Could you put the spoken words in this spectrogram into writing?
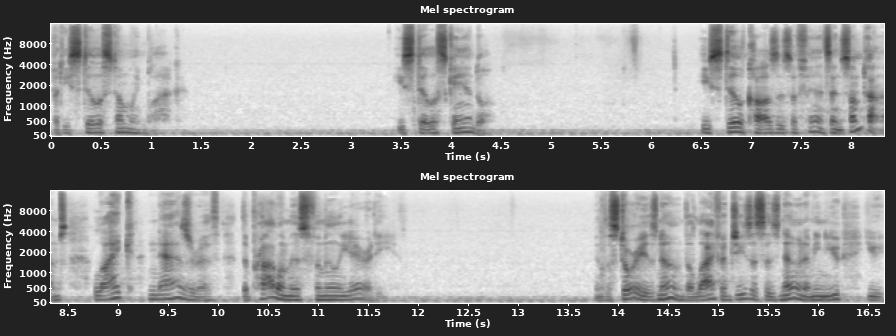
but he's still a stumbling block. He's still a scandal. He still causes offense. And sometimes, like Nazareth, the problem is familiarity. And the story is known. The life of Jesus is known. I mean, you, you,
